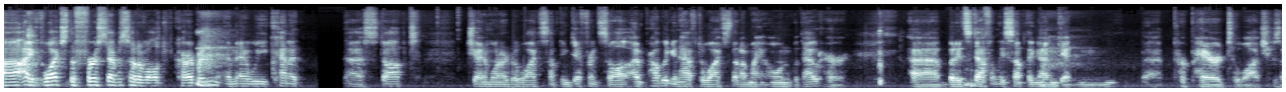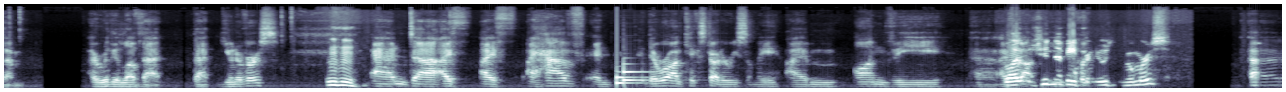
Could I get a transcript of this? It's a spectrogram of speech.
Uh, I've watched the first episode of Altered Carbon, and then we kind of uh, stopped. Jen wanted to watch something different, so I'll, I'm probably going to have to watch that on my own without her. Uh, but it's definitely something I'm getting uh, prepared to watch because I'm I really love that that universe. Mm-hmm. And uh, I've I've I have and they were on Kickstarter recently. I'm on the. Uh, Well, shouldn't the that be for news and rumors? Uh,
